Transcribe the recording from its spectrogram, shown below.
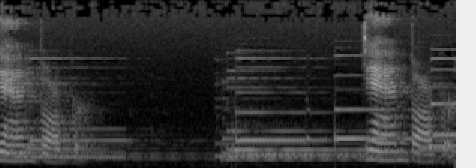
Dan Barber. Dan Barber.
